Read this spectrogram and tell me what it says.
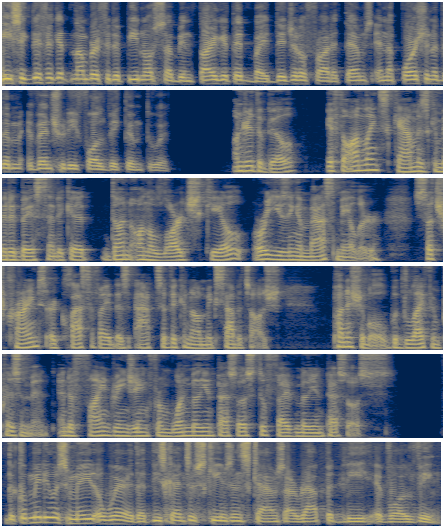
A significant number of Filipinos have been targeted by digital fraud attempts, and a portion of them eventually fall victim to it. Under the bill, if the online scam is committed by a syndicate done on a large scale or using a mass mailer, such crimes are classified as acts of economic sabotage, punishable with life imprisonment and a fine ranging from 1 million pesos to 5 million pesos. The committee was made aware that these kinds of schemes and scams are rapidly evolving.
